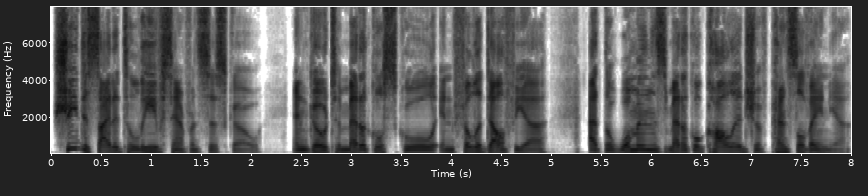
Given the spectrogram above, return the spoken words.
She decided to leave San Francisco and go to medical school in Philadelphia at the Woman's Medical College of Pennsylvania.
